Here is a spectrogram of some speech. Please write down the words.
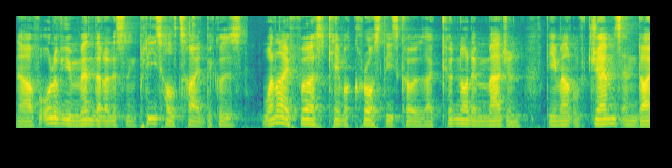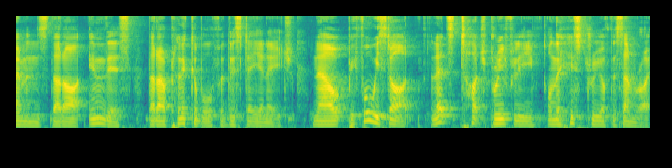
Now, for all of you men that are listening, please hold tight because when I first came across these codes, I could not imagine the amount of gems and diamonds that are in this that are applicable for this day and age. Now, before we start, let's touch briefly on the history of the samurai.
